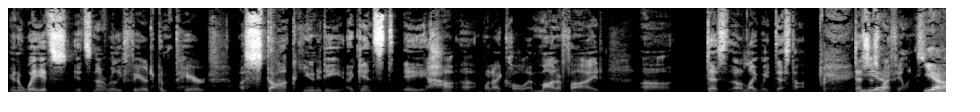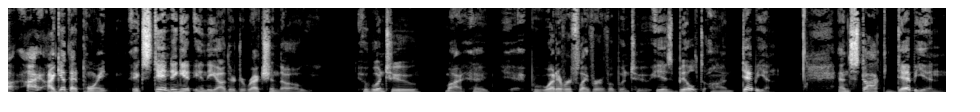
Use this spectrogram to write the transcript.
in a way it's it's not really fair to compare a stock Unity against a uh, what I call a modified uh, des- uh, lightweight desktop. That's just yeah, my feelings. Yeah, I, I get that point. Extending it in the other direction though, Ubuntu, my, uh, whatever flavor of Ubuntu, is built on Debian. And stock Debian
